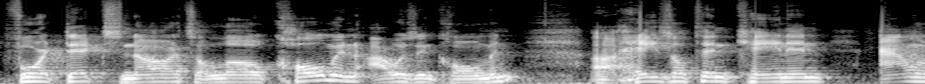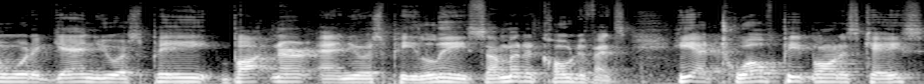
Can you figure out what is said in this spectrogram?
Fort Dix, no, it's a low. Coleman, I was in Coleman. Uh, Hazleton, Canaan, Allenwood again, USP, Butner, and USP Lee. Some of the co-defense. He had 12 people on his case.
